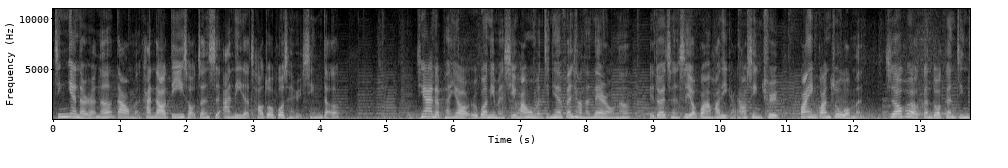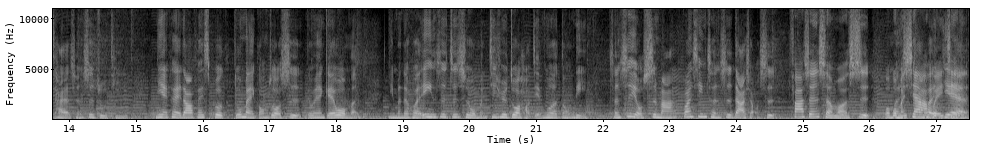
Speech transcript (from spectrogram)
经验的人呢，带我们看到第一手真实案例的操作过程与心得。亲爱的朋友，如果你们喜欢我们今天分享的内容呢，也对城市有关的话题感到兴趣，欢迎关注我们，之后会有更多更精彩的城市主题。你也可以到 Facebook 都美工作室留言给我们，你们的回应是支持我们继续做好节目的动力。城市有事吗？关心城市大小事，发生什么事？我们下回见，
